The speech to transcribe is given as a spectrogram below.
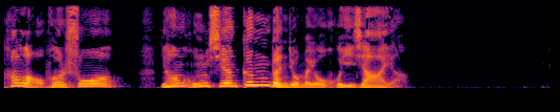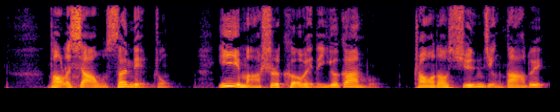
他老婆说杨红仙根本就没有回家呀。到了下午三点钟，一马市科委的一个干部找到巡警大队，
